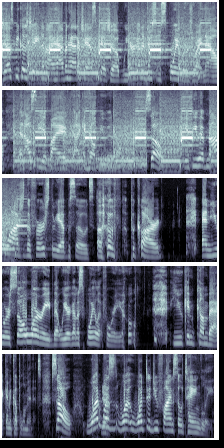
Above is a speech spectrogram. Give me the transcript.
just because Jayden and I haven't had a chance to catch up, we are going to do some spoilers right now, and I'll see if I, I can help you at all. So, if you have not watched the first three episodes of Picard, and you are so worried that we are going to spoil it for you, you can come back in a couple of minutes. So, what Yeah. was what what did you find so tangly,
